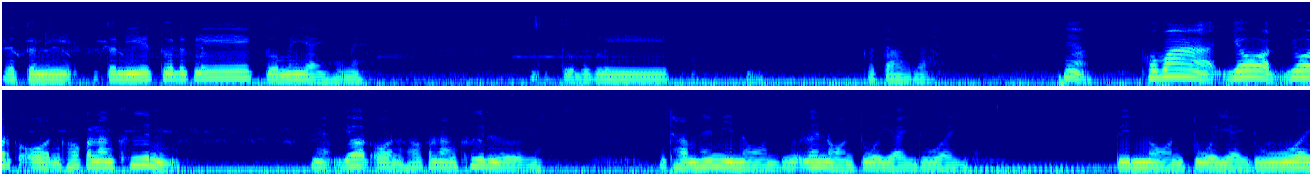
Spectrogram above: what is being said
แล้วตัวนี้ตัวนี้ตัวเล็กๆ ตัวไม่ใหญ่เห็นไหม ตัวเล็กๆ ก็ตายละเนี่ย เพราะว่ายอดยอดก็อ่อนเขากำลังขึ้น เนี่ยยอดอ่อนเขากำลังขึ้นเลยทำให้มีหนอนเยอะและหนอนตัวใหญ่ด้วย เป็นหนอนตัวใหญ่ด้วย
